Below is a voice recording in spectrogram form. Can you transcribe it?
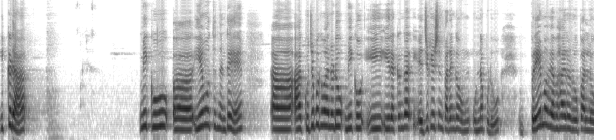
ఇక్కడ మీకు ఏమవుతుందంటే ఆ, కుజ భగవానుడు మీకు ఈ ఈ రకంగా ఎడ్యుకేషన్ పరంగా ఉన్నప్పుడు ప్రేమ వ్యవహార రూపాల్లో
